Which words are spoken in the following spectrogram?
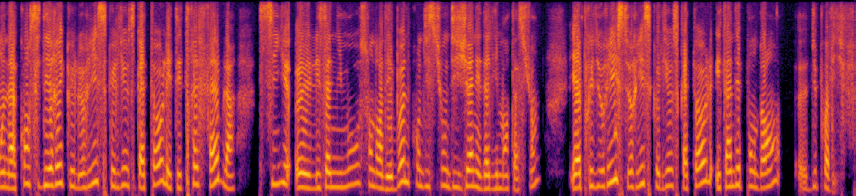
on a considéré que le risque lié au scatol était très faible si euh, les animaux sont dans des bonnes conditions d'hygiène et d'alimentation. Et a priori, ce risque lié au scatol est indépendant euh, du poids vif.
